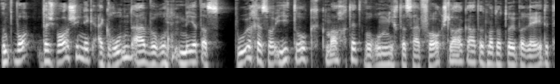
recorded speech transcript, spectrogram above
Und wo, das ist wahrscheinlich ein Grund auch, warum mir das Buch so Eindruck gemacht hat, warum ich das auch vorgeschlagen habe, dass man darüber redet,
